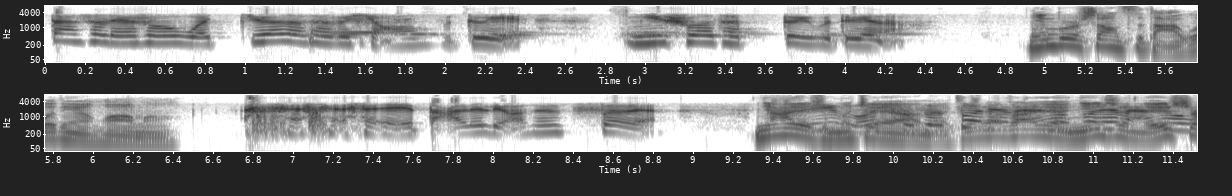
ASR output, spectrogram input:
但是来说，我觉得他这个想法不对。你说他对不对呢？您不是上次打过电话吗？打了两三次了。您为什么这样呢？昨天晚上您是没事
